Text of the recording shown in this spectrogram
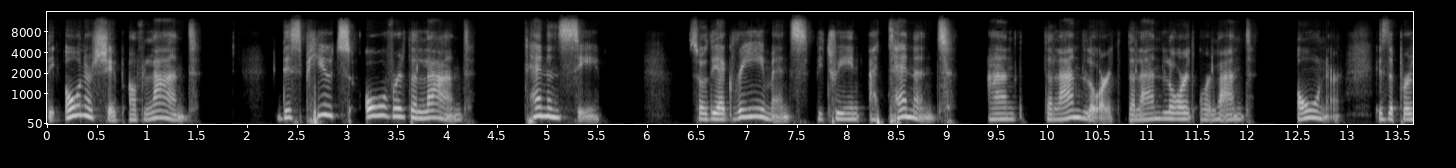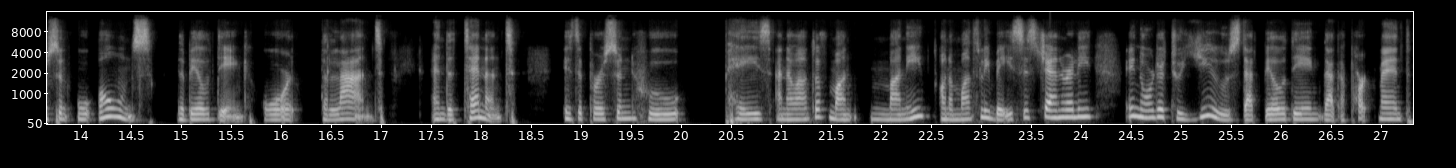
the ownership of land, disputes over the land, tenancy, so the agreements between a tenant and the landlord, the landlord or land owner is the person who owns the building or the land. And the tenant is the person who pays an amount of mon- money on a monthly basis, generally, in order to use that building, that apartment,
